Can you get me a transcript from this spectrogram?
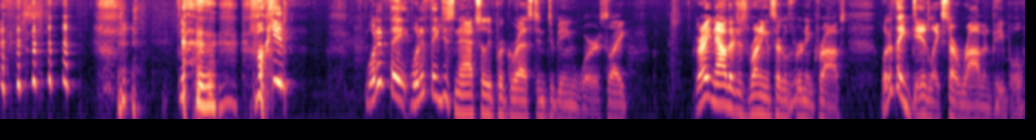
Fucking. What if they? What if they just naturally progressed into being worse? Like, right now they're just running in circles, ruining crops. What if they did like start robbing people?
